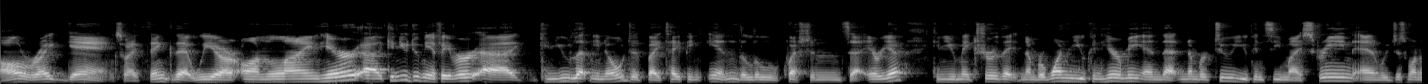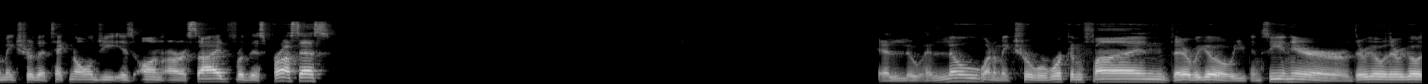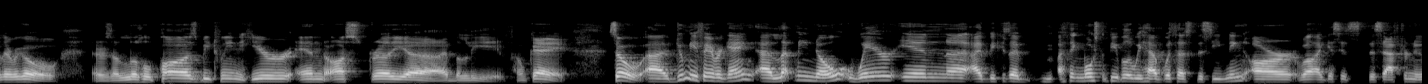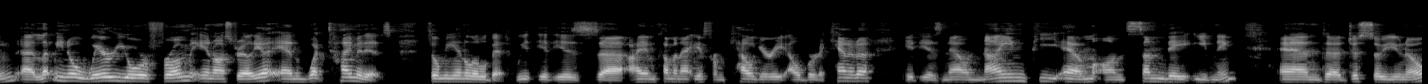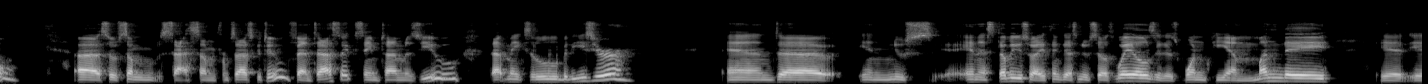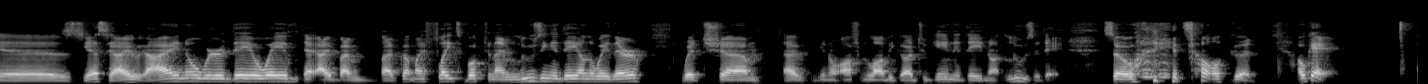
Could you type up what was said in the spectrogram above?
All right, gang. So I think that we are online here. Uh, can you do me a favor? Uh, can you let me know just by typing in the little questions uh, area? Can you make sure that number one, you can hear me, and that number two, you can see my screen? And we just want to make sure that technology is on our side for this process. Hello, hello. Want to make sure we're working fine. There we go. You can see in here. There we go, there we go, there we go. There's a little pause between here and Australia, I believe. Okay. So uh, do me a favor, gang. Uh, let me know where in uh, I, because I, I think most of the people that we have with us this evening are well, I guess it's this afternoon. Uh, let me know where you're from in Australia and what time it is. Fill me in a little bit. We, it is uh, I am coming at you from Calgary, Alberta, Canada. It is now 9 p.m. on Sunday evening, and uh, just so you know, uh, so some some from Saskatoon, fantastic, same time as you. That makes it a little bit easier and uh, in New NSW, so I think that's New South Wales. It is 1 p.m. Monday. It is yes, I I know we're a day away. I, I'm I've got my flights booked, and I'm losing a day on the way there, which um, I've you know often lobby God to gain a day, not lose a day. So it's all good. Okay,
